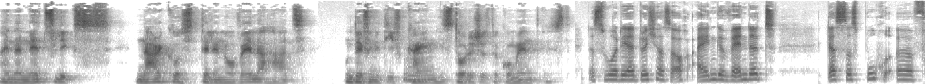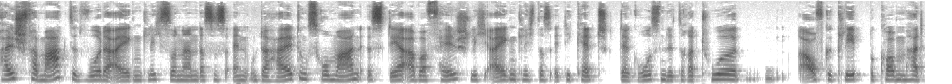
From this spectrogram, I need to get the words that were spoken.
einer Netflix-Narcos-Telenovela hat und definitiv kein mhm. historisches Dokument ist. Das wurde ja durchaus auch eingewendet, dass das Buch äh, falsch vermarktet wurde eigentlich, sondern dass es ein Unterhaltungsroman ist, der aber fälschlich eigentlich das Etikett der großen Literatur aufgeklebt bekommen hat.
